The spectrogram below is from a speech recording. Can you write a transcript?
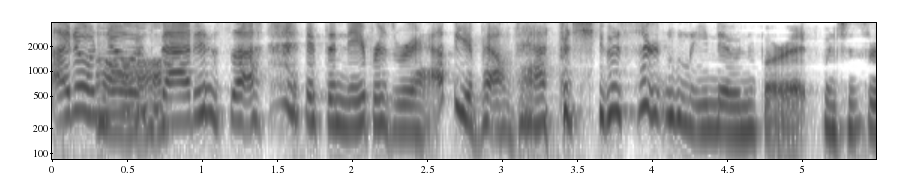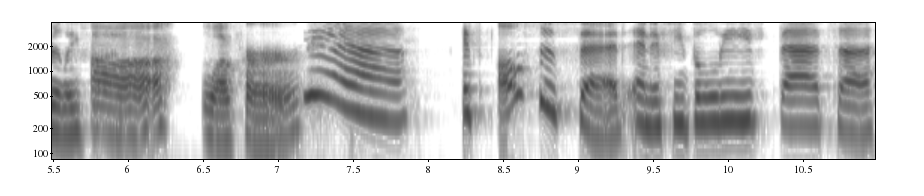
I don't know Aw. if that is, uh, if the neighbors were happy about that, but she was certainly known for it, which is really fun. Aw, love her. Yeah. It's also said, and if you believe that uh,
